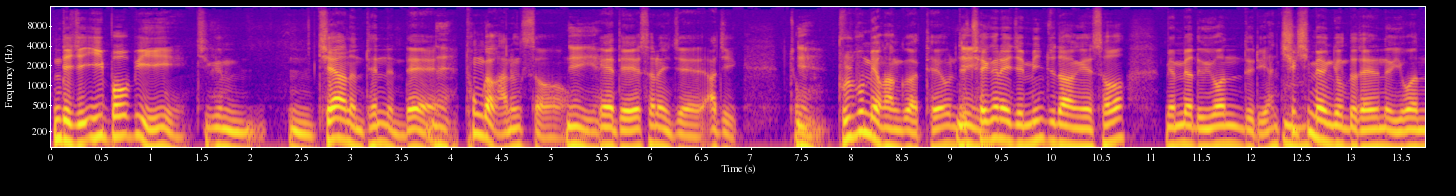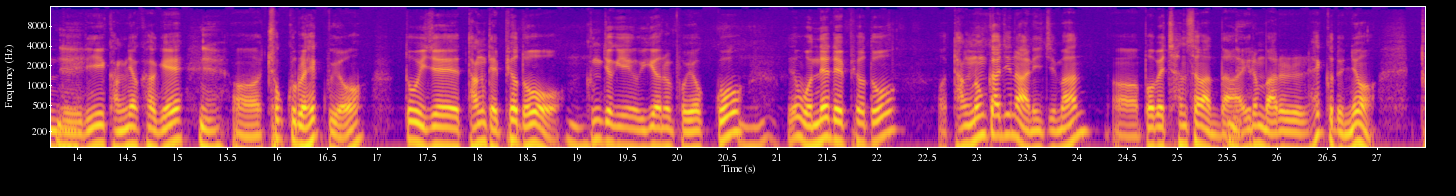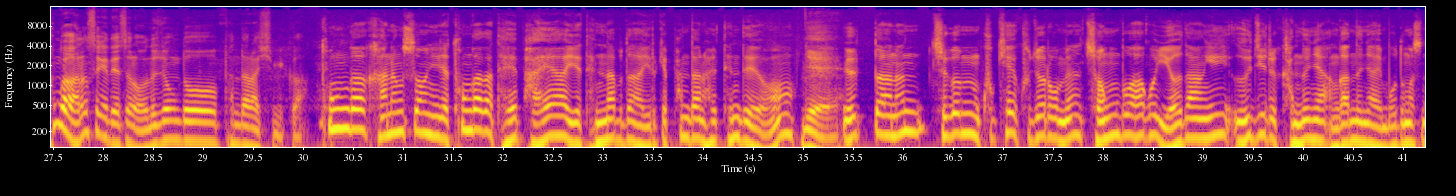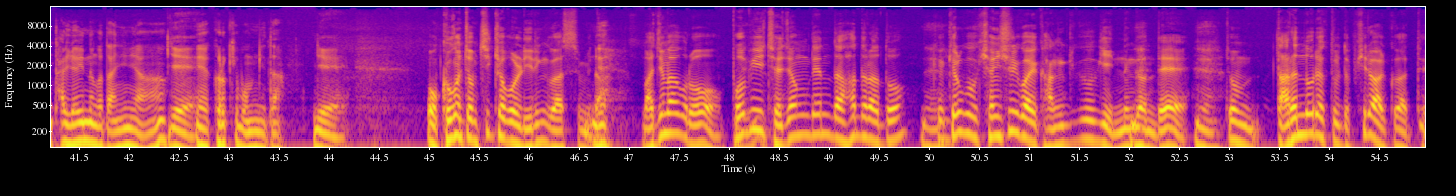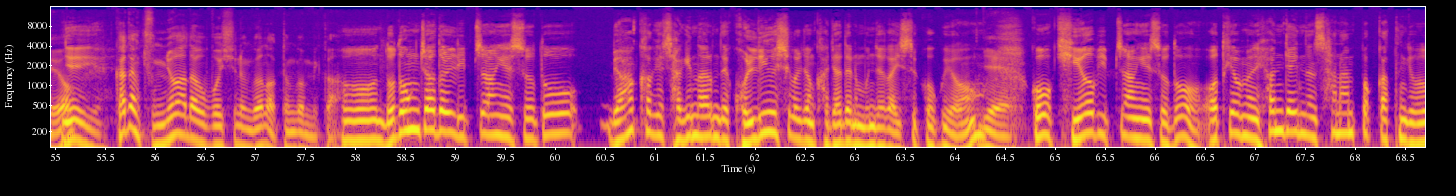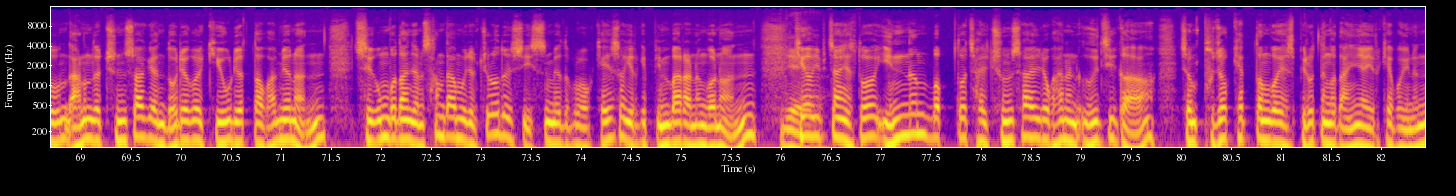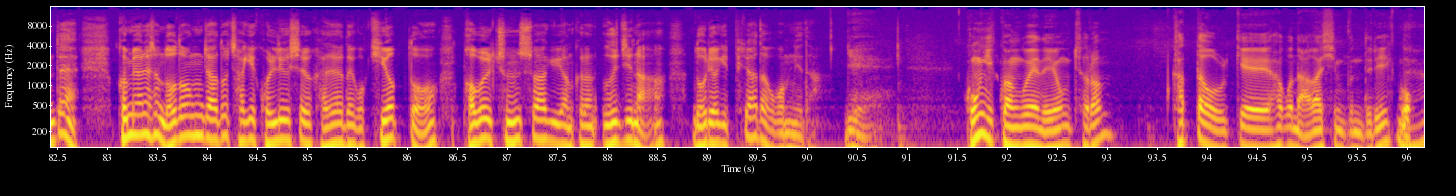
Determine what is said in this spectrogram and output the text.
근데 이제 이 법이 지금 음, 제안은 됐는데 네. 통과 가능성에 네, 예. 대해서는 이제 아직 좀 예. 불분명한 것 같아요. 그런데 네. 최근에 이제 민주당에서 몇몇 의원들이 한 70명 정도 되는 의원들이 강력하게 네. 어, 촉구를 했고요. 또 이제 당 대표도 음. 긍정의 의견을 보였고 원내 대표도 어, 당론까지는 아니지만 어, 법에 찬성한다 네. 이런 말을 했거든요. 통과 가능성에 대해서는 어느 정도 판단하십니까? 통과 가능성은 이제 통과가 돼 봐야 이제 됐나 보다 이렇게 판단할 텐데요. 예. 일단은 지금 국회 구조로 보면 정부하고 여당이 의지를 갖느냐 안 갖느냐의 모든 것은 달려 있는 것 아니냐. 예. 그렇게 봅니다. 예. 뭐 그건 좀 지켜볼 일인 것 같습니다. 네. 마지막으로 법이 제정된다 하더라도 네. 그 결국 현실과의 간극이 있는 네. 건데 네. 좀 다른 노력들도 필요할 것 같아요. 예, 예. 가장 중요하다고 보시는 건 어떤 겁니까? 어, 노동자들 입장에서도 명확하게 자기 나름대로 권리 의식을 좀 가져야 되는 문제가 있을 거고요. 예. 그 기업 입장에서도 어떻게 보면 현재 있는 산안법 같은 경우 나름대로 준수하기 위한 노력을 기울였다고 하면은 지금보다는 좀 상담을 좀 줄어들 수 있음에도 불구하고 계속 이렇게 빈발하는 거는 예. 기업 입장에서도 있는 법도 잘 준수하려고 하는 의지가 좀 부족했던 거에서 비롯된 것 아니냐 이렇게 보이는데 그 면에서 노동자도 자기 권리 의식을 가져야 되고 기업도 법을 준수하기 위한 그런 의지나 노력이 필요하다고 봅니다. 예. 공익 광고의 내용처럼 갔다 올게 하고 나가신 분들이 꼭 네.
